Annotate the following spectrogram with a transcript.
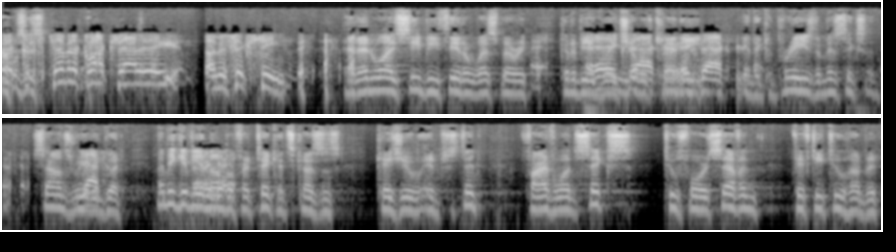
Enterprises o'clock- seven o'clock Saturday on the 16th. at NYCB Theater Westbury. Going to be a great show with Kenny exactly. and the Capris, the Mystics. Sounds really Yes. good. Let me give you a number good. for tickets, cousins, in case you're interested. 516 247 5200.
